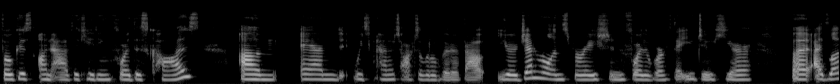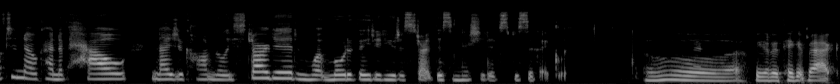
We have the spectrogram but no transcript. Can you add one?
focus on advocating for this cause um, and we kind of talked a little bit about your general inspiration for the work that you do here but i'd love to know kind of how NaijaCom really started and what motivated you to start this initiative specifically Oh, we got to take it back.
